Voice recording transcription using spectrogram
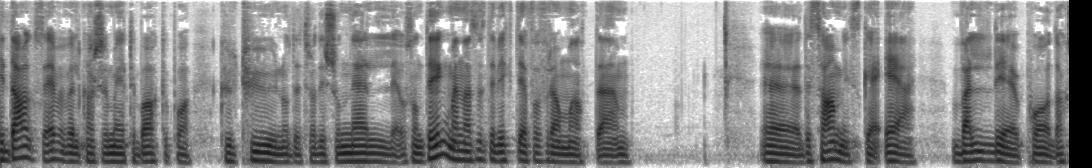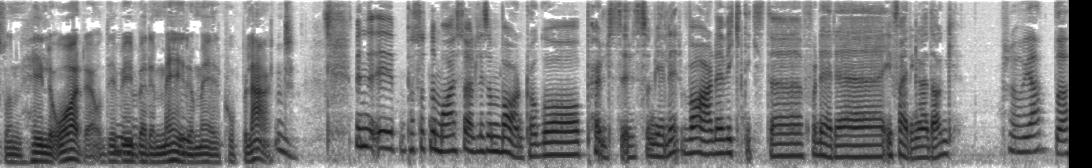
I dag så er vi vel kanskje mer tilbake på kulturen og det tradisjonelle og sånne ting, men jeg syns det er viktig å få fram at uh, det samiske er veldig på dagsordenen hele året, og det blir mm. bare mer og mer populært. Men eh, på 17. mai så er det liksom barnetog og pølser som gjelder. Hva er det viktigste for dere i feiringa i dag? Prøv å gjette.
